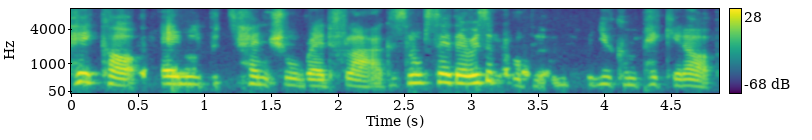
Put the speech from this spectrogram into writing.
pick up any potential red flag. It's not to say there is a problem, you can pick it up.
